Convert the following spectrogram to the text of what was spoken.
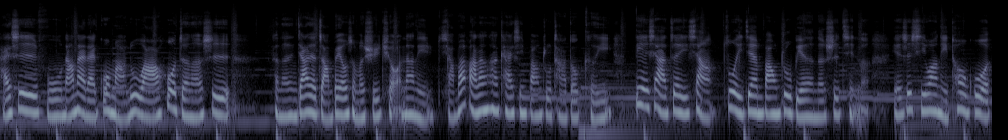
还是扶老奶奶过马路啊，或者呢是可能你家的长辈有什么需求，那你想办法让他开心，帮助他都可以列下这一项，做一件帮助别人的事情呢，也是希望你透过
